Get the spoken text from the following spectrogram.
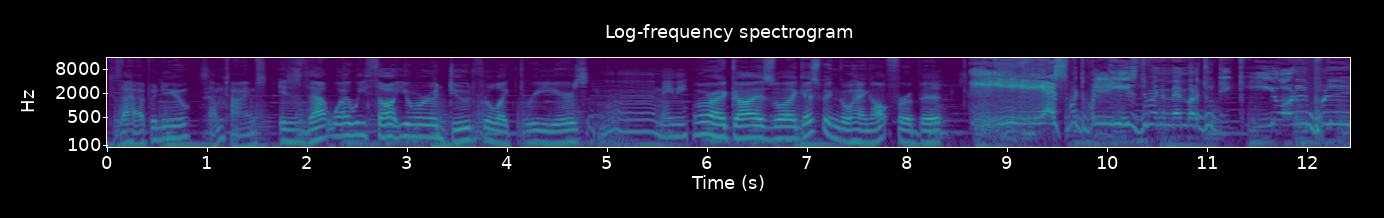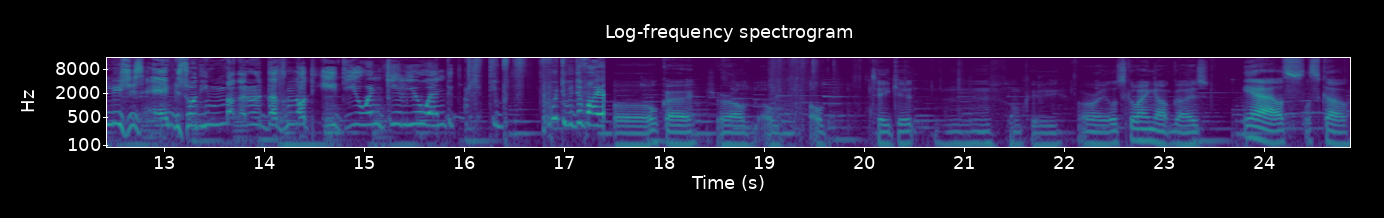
Does that happen to you? Sometimes. Is that why we thought you were a dude for like three years? Uh, maybe. Alright, guys, well, I guess we go hang out for a bit. Yes, but please remember to take your delicious egg so the mother does not eat you and kill you and put you in the fire. Oh, okay. Sure, I'll, I'll, I'll take it. Mm, okay. Alright, let's go hang out, guys. Yeah, let's let's go.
